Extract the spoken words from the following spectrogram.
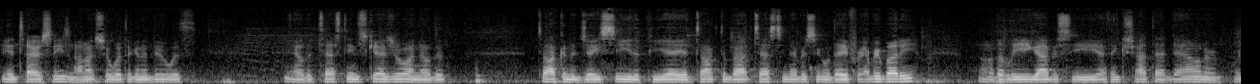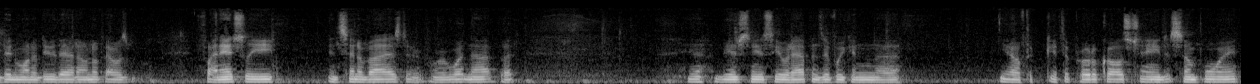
the entire season. I'm not sure what they're going to do with you know the testing schedule. I know that talking to JC, the PA had talked about testing every single day for everybody. Uh, the league obviously, I think, shot that down or, or didn't want to do that. I don't know if that was financially incentivized or, or whatnot, but yeah, it'd be interesting to see what happens if we can, uh, you know, if the if the protocols change at some point.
